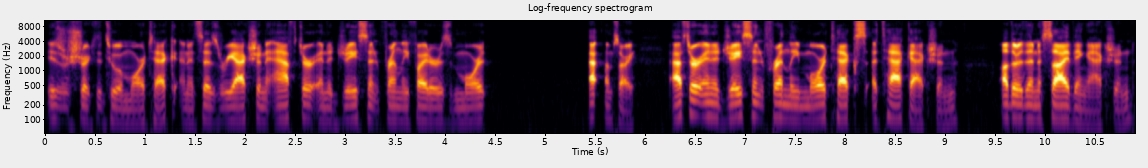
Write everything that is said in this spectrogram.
is restricted to a Mortek, and it says reaction after an adjacent friendly fighter's Mort. Uh, I'm sorry. After an adjacent friendly Morteks attack action, other than a scything action,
